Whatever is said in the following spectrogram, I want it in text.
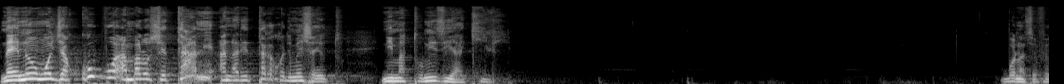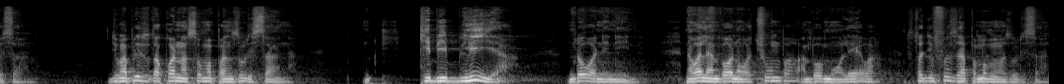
Na eneo moja kubwa ambalo shetani analitaka kwenye maisha yetu ni matumizi ya akili bwana asifiwe sana. Jumapili tutakuwa nasoma panzuri sana. Kibiblia ndoa ni nini? Na wale ambao na wachumba ambao wameolewa tutajifunza hapa mambo mazuri sana.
